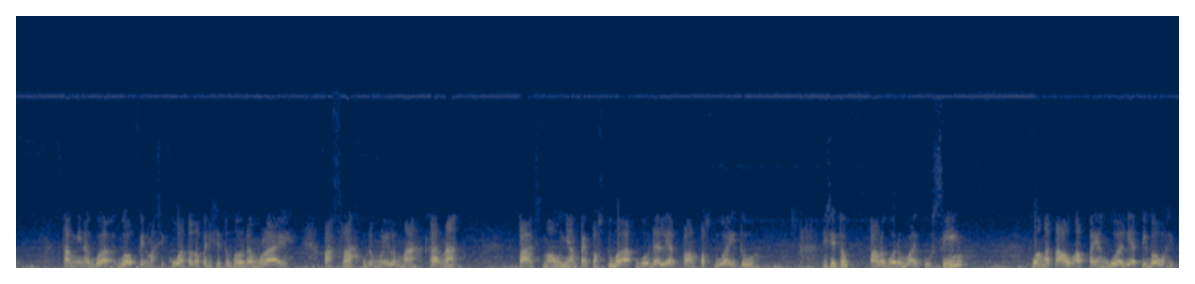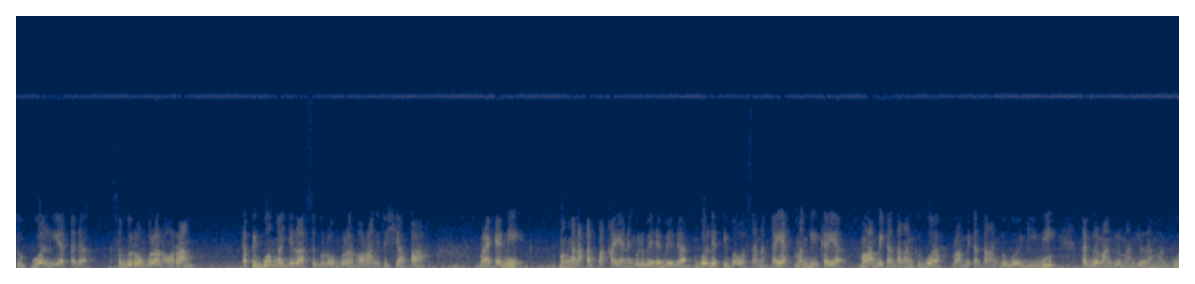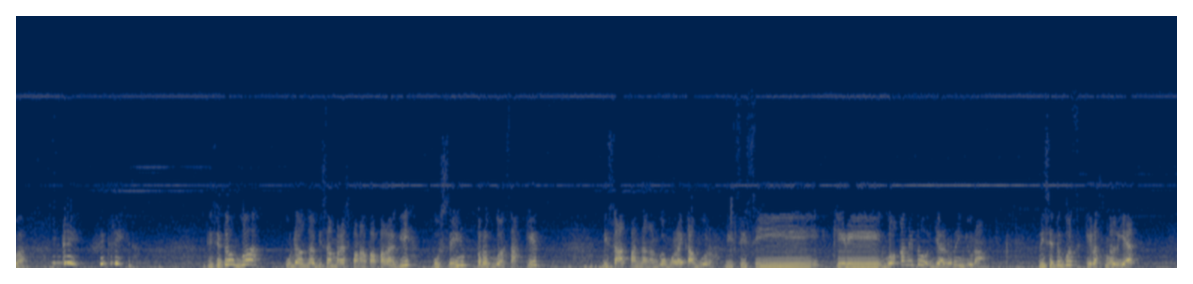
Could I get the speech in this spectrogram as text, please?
stamina gue gue akuin masih kuat atau apa di situ gue udah mulai pasrah udah mulai lemah. Karena pas mau nyampe pos 2 gue udah lihat pelan pos 2 itu. Di situ kepala gue udah mulai pusing. Gue nggak tahu apa yang gue lihat di bawah itu. Gue lihat ada segerombolan orang. Tapi gue nggak jelas segerombolan orang itu siapa. Mereka ini mengenakan pakaian yang berbeda-beda gue lihat di bawah sana kayak manggil kayak melambaikan tangan ke gue melambaikan tangan ke gue gini sambil manggil-manggil nama gue Fitri Fitri gitu. Di situ gue udah nggak bisa merespon apa-apa lagi pusing perut gue sakit. Di saat pandangan gue mulai kabur di sisi kiri gue kan itu jalurnya jurang. Di situ gue sekilas ngeliat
